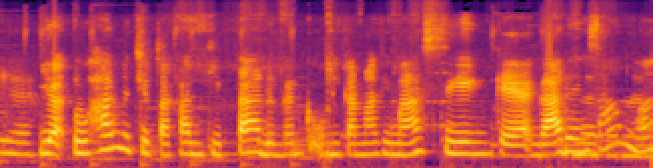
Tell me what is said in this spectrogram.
iya. ya Tuhan menciptakan kita dengan keunikan masing-masing kayak nggak ada yang Benar, sama.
